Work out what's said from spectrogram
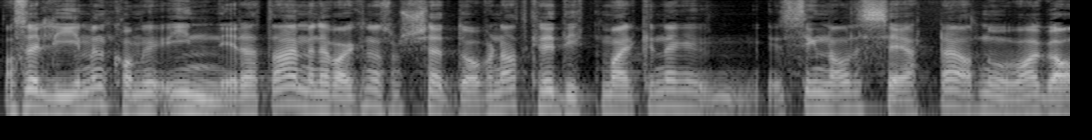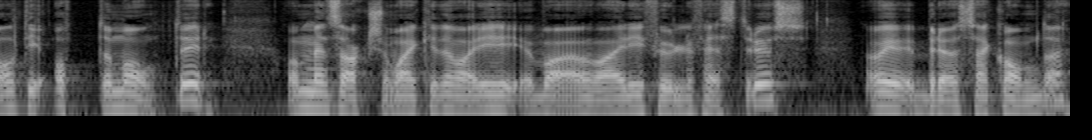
Altså Limen kom jo inn i dette, her, men det var jo ikke noe som skjedde over natt. Kredittmarkedene signaliserte at noe var galt i åtte måneder. Mens aksjemarkedet var i, var, var i full festrus og brød seg ikke om det.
